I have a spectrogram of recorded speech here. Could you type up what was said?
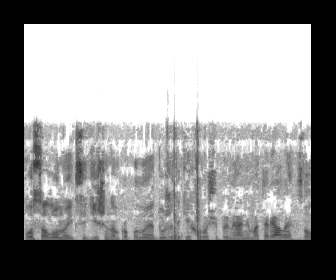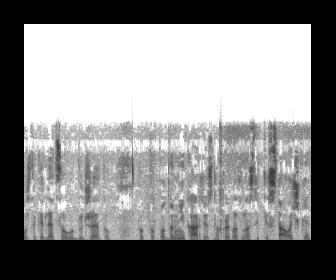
По салону X-Edition нам пропонує дуже такі хороші преміальні матеріали, знову ж таки для цього бюджету. Тобто по карті, наприклад, у нас такі вставочки,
